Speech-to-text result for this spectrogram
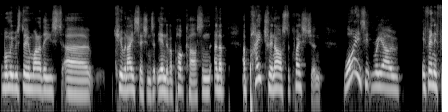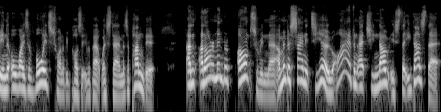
when we was doing one of these uh, Q and A sessions at the end of a podcast, and and a, a patron asked the question, "Why is it Rio, if anything, that always avoids trying to be positive about West Ham as a pundit?" And and I remember answering that. I remember saying it to you. I haven't actually noticed that he does that.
